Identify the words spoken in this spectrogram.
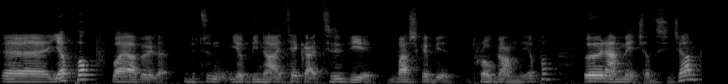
e, yapıp baya böyle bütün ya binayı tekrar 3D başka bir programla yapıp öğrenmeye çalışacağım.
